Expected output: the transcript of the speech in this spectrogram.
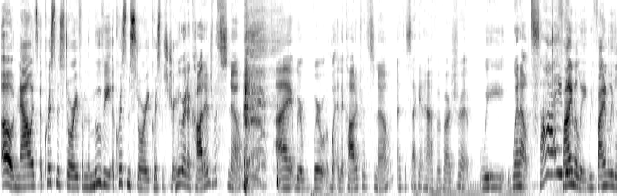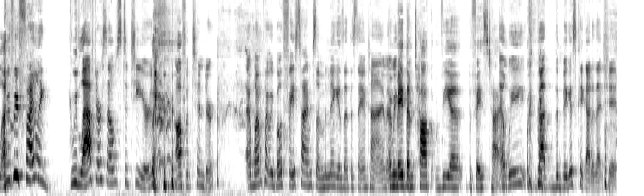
oh, now it's a Christmas story from the movie A Christmas Story Christmas tree. We were in a cottage with snow. I we were, we were in a cottage with snow. At the second half of our trip, we went outside. finally, we finally We, left. we finally we laughed ourselves to tears off of Tinder. At one point, we both Facetimed some niggas at the same time, and and we made them talk via the FaceTime. and we got the biggest kick out of that shit.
